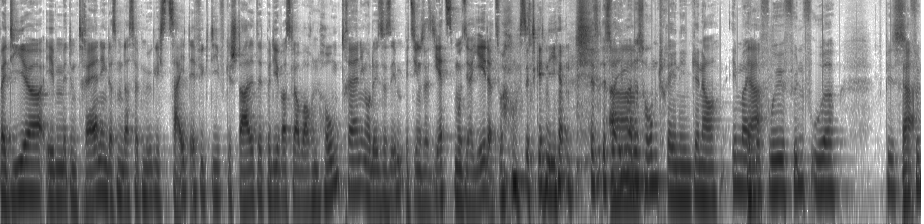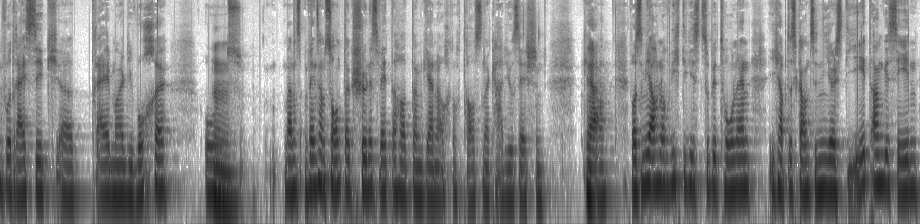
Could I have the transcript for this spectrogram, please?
Bei dir eben mit dem Training, dass man das halt möglichst zeiteffektiv gestaltet. Bei dir war es, glaube ich, auch ein Home-Training oder ist es eben, beziehungsweise jetzt muss ja jeder zu Hause trainieren. Es, es war ähm, immer das Home-Training, genau. Immer ja. in der Früh, 5 Uhr bis ja. 5.30 Uhr, äh, dreimal die Woche. Und mhm. wenn es am Sonntag schönes Wetter hat, dann gerne auch noch draußen eine Cardio-Session. Genau. Ja. Was mir auch noch wichtig ist zu betonen, ich habe das Ganze nie als Diät angesehen,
